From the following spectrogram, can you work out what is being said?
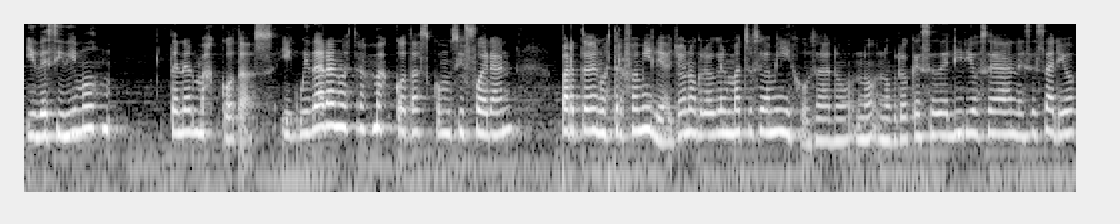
y decidimos tener mascotas y cuidar a nuestras mascotas como si fueran parte de nuestra familia. Yo no creo que el macho sea mi hijo, o sea, no, no, no, creo que ese delirio sea necesario.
